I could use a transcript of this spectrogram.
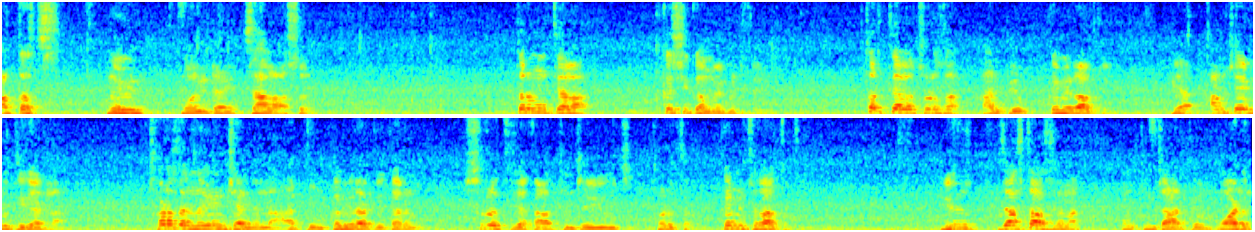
आताच नवीन मॉनिटाईज झाला असेल तर मग त्याला कशी कमाई भेटते? तर त्याला थोडासा आर पी एम कमी राहतो ह्या आमच्या प्रतिकारला. थोडासा नवीन चॅनलला आर पी एम कमी राहतो कारण सुरुवातीच्या काळात तुमचं यूज थोडंसं कमीच राहत यूज जास्त असलं ना मग तुमचं आर पी एम वाढेल.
